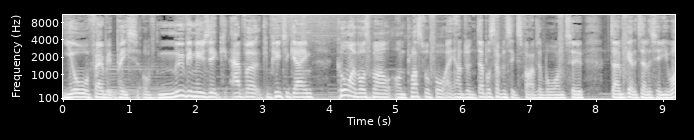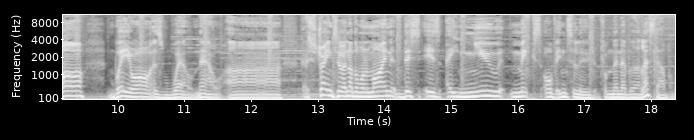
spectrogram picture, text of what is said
your favourite piece of movie music, advert, computer game. Call my voicemail on plus four four eight hundred double seven six five double one two. Don't forget to tell us who you are, where you are as well. Now, uh, go straight into another one of mine. This is a new mix of interlude from the Nevertheless album.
